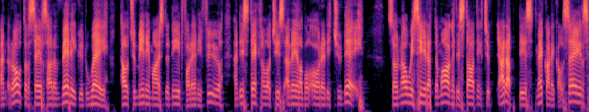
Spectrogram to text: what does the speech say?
And rotor sails are a very good way how to minimize the need for any fuel, and this technology is available already today. So now we see that the market is starting to adapt these mechanical sails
